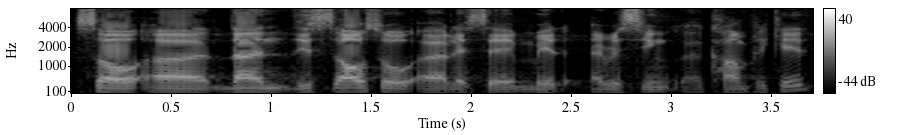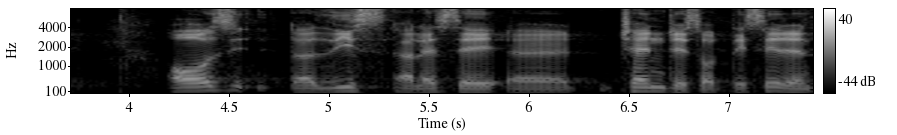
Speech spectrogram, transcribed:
So uh, then this also, uh, let's say, made everything uh, complicated. All the, these, let's say, changes or decisions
